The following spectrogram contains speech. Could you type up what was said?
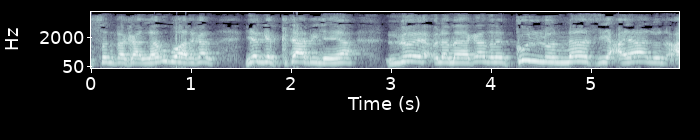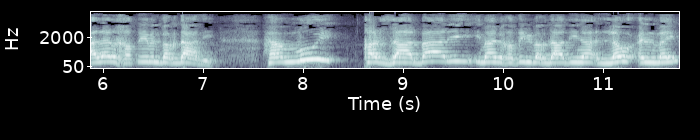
صنف كان لهم بوهذا كان يلقى كتابي ليها لو علماء كان كل الناس عيال على الخطيب البغدادي. هموي قرزار باري إمام الخطيب بغدادينا لو علمي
